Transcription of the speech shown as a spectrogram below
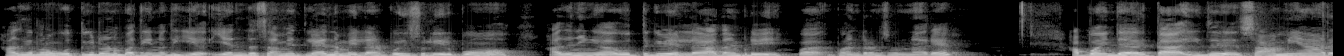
அதுக்கப்புறம் ஒத்துக்கிட்டோன்னு பார்த்தீங்கன்னா வந்து எ- எந்த சமயத்தில் நம்ம எல்லாரும் போய் சொல்லியிருப்போம். அது நீங்கள் ஒத்துக்கவே இல்லை அதான் இப்படி ப பண்ணுறேன்னு சொன்னார். அப்போ இந்த த இது சாமியார்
